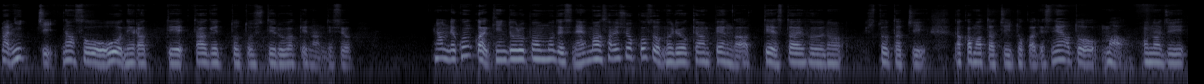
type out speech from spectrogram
まあ、ニッチな層を狙ってターゲットとしてるわけなんですよ。なんで今回 Kindle 本もですね、まあ最初こそ無料キャンペーンがあって、スタイフの人たち、仲間たちとかですね、あと、まあ同じ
